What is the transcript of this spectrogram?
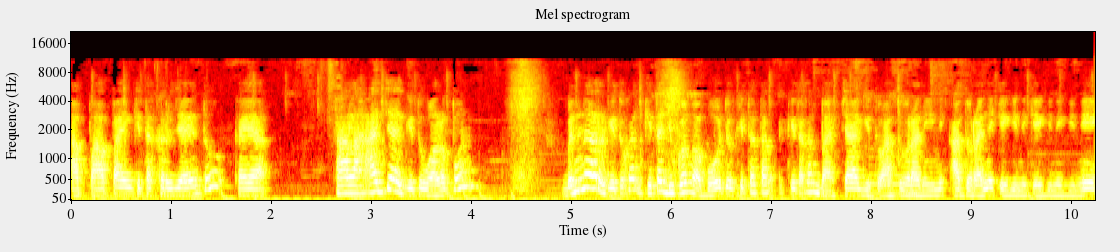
apa-apa yang kita kerjain tuh kayak salah aja gitu walaupun benar gitu kan. Kita juga nggak bodoh kita ta- kita kan baca gitu aturan ini aturannya kayak gini kayak gini gini.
